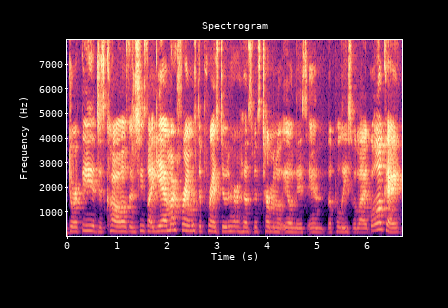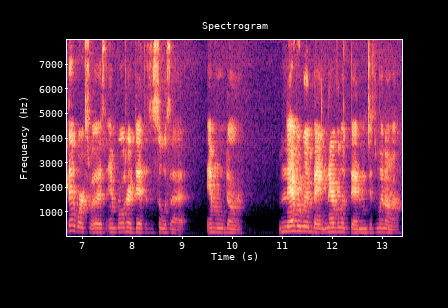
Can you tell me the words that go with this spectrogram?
Dorothea just calls and she's like, "Yeah, my friend was depressed due to her husband's terminal illness," and the police were like, "Well, okay, that works for us," and ruled her death as a suicide and moved on. Never went back, never looked at it, and just went on.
